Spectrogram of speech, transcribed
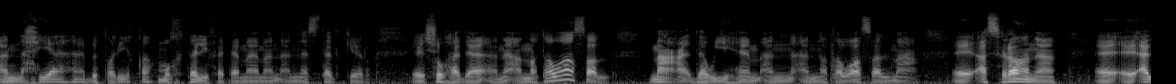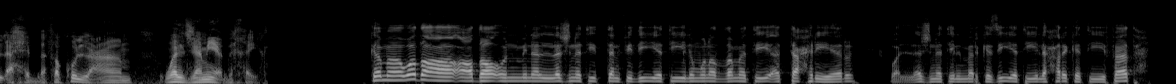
أن نحياها بطريقة مختلفة تماما أن نستذكر شهداءنا أن نتواصل مع ذويهم أن, أن نتواصل مع أسرانا الأحبة. فكل عام والجميع بخير. كما وضع أعضاء من اللجنة التنفيذية لمنظمة التحرير واللجنة المركزية لحركة فتح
